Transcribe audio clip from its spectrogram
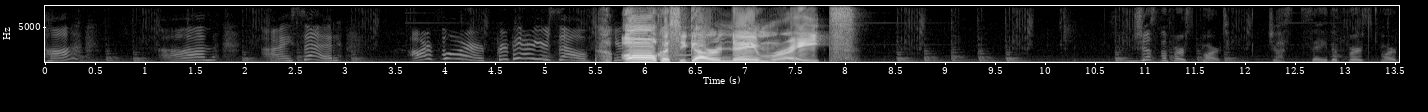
Huh? Um, I said, Arfoire, prepare yourself. You're oh, because she got her name right. Just the first part. Just say the first part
